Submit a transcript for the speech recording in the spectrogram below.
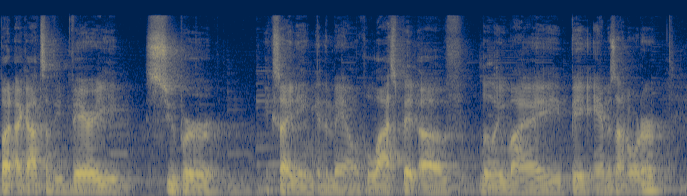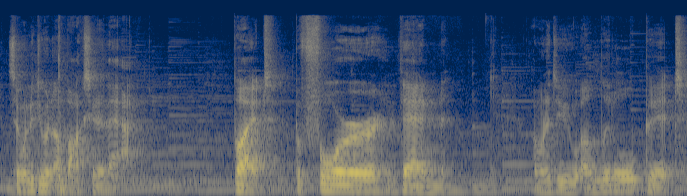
But I got something very super exciting in the mail. The last bit of literally my big Amazon order. So I'm gonna do an unboxing of that. But before then, I wanna do a little bit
